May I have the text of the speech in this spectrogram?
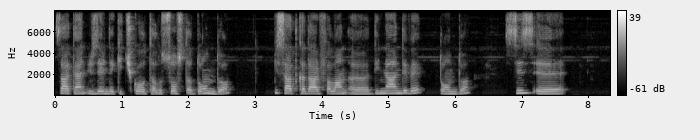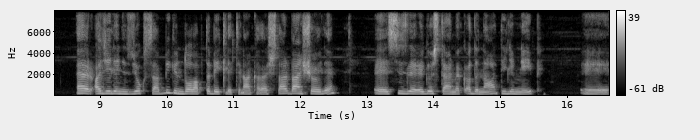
zaten üzerindeki çikolatalı sos da dondu. Bir saat kadar falan e, dinlendi ve dondu. Siz e, eğer aceleniz yoksa bir gün dolapta bekletin arkadaşlar. Ben şöyle e, sizlere göstermek adına dilimleyip e,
